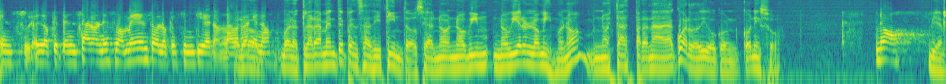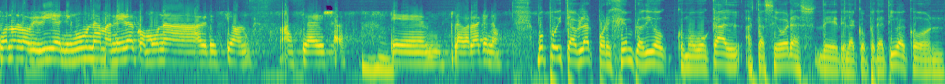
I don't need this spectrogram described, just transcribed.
en, su- en lo que pensaron en ese momento, lo que sintieron, la verdad que no. Bueno, claramente pensás distinto, o sea, no, no, vi, no vieron lo mismo, ¿no? No estás para nada de acuerdo, digo, con, con eso. No, Bien. yo no lo viví de ninguna manera como una agresión hacia ellas. Eh, la verdad que no. Vos pudiste hablar, por ejemplo, digo, como vocal hasta hace horas de, de la cooperativa con,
